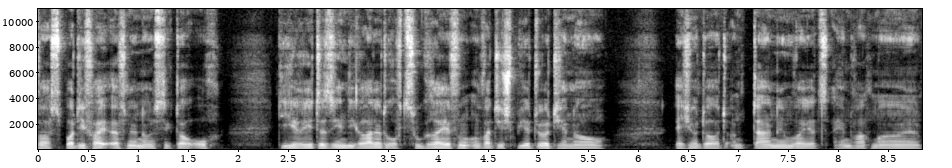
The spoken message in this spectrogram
Einfach Spotify öffnen, dann müsste ich doch auch die Geräte sehen, die gerade drauf zugreifen und was gespielt wird. Genau. Echo dort. Und da nehmen wir jetzt einfach mal.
